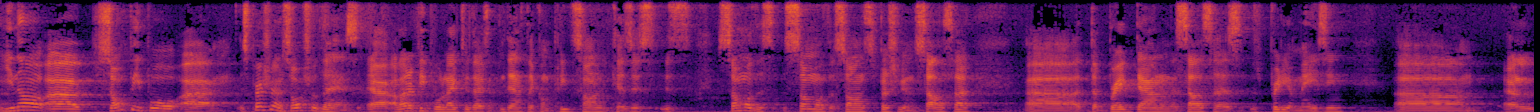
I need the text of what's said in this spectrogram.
you know, uh, some people, uh, especially in social dance, uh, a lot of people like to dance, the complete song because it's, it's some of the some of the songs, especially in salsa, uh, the breakdown in the salsa is, is pretty amazing. Um, el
